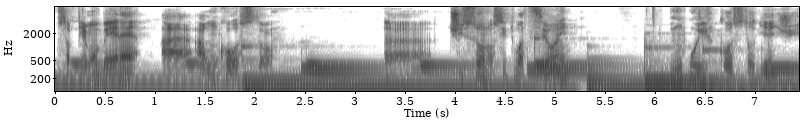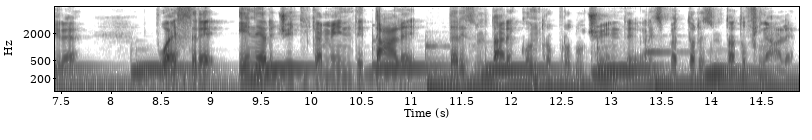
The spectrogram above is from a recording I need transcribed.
sappiamo bene, ha, ha un costo. Uh, ci sono situazioni in cui il costo di agire può essere energeticamente tale da risultare controproducente rispetto al risultato finale.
